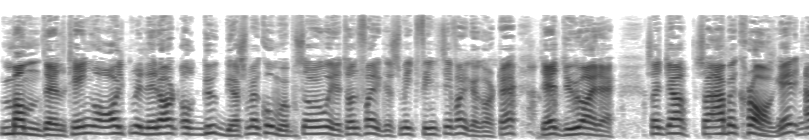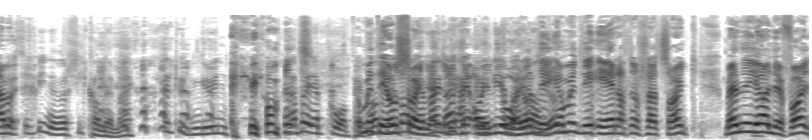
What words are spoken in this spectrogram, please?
mandelting og alt mulig rart, og gugger som er kommet opp som har vært av en farge som ikke finnes i fargekartet? Det er du, Are. Sant, ja? Så jeg beklager. Jeg be Så begynner han å sjikanere meg helt uten grunn. ja, men, Jeg bare påpeker ja, men det er jo sannheten. Er ja, men det er rett og slett sant. Men i alle fall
